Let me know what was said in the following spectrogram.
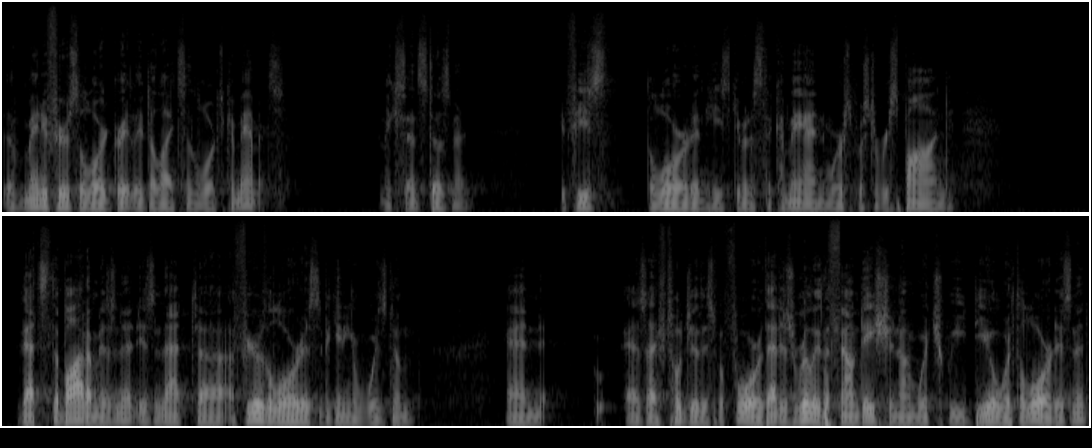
The man who fears the Lord greatly delights in the Lord's commandments. Makes sense, doesn't it? If he's the Lord and he's given us the command and we're supposed to respond, that's the bottom, isn't it? Isn't that uh, a fear of the Lord is the beginning of wisdom? And as I've told you this before, that is really the foundation on which we deal with the Lord, isn't it?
